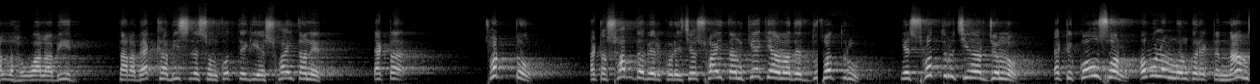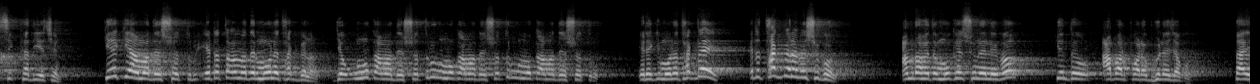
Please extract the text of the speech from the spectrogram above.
আল্লাহ ওয়ালাবিদ তারা ব্যাখ্যা বিশ্লেষণ করতে গিয়ে শয়তানের একটা ছোট্ট একটা শব্দ বের করেছে, শয়তান, কে কে আমাদের শত্রু। এ শত্রু চিনার জন্য একটি কৌশল অবলম্বন করে একটা নাম শিক্ষা দিয়েছেন। কে কে আমাদের শত্রু? এটা তো আমাদের মনে থাকবে না যে উমুক আমাদের শত্রু, উমুক আমাদের শত্রু, উমুক আমাদের শত্রু। এটা কি মনে থাকবে? এটা থাকবে না বেশিক্ষণ। আমরা হয়তো মুখে শুনে নেব, কিন্তু আবার পরে ভুলে যাব। তাই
